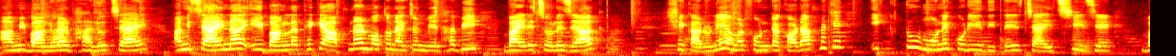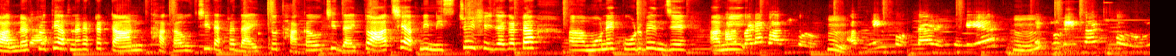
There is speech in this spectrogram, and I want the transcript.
আমি বাংলার ভালো চাই আমি চাই না এই বাংলা থেকে আপনার মতন একজন মেধাবী বাইরে চলে যাক। সে কারণেই আমার ফোনটা করা। আপনাকে একটু মনে করিয়ে দিতে চাইছি যে বাংলার প্রতি আপনার একটা টান থাকা উচিত একটা দায়িত্ব থাকা উচিত। দায়িত্ব আছে আপনি নিশ্চয়ই সেই জায়গাটা মনে করবেন যে আমি কাজ করুন। আপনি ফোনটা রেখে দিয়ে একটু রিসার্চ করুন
